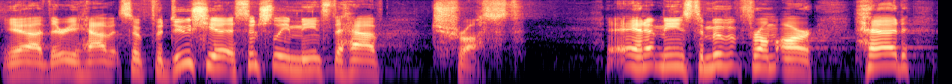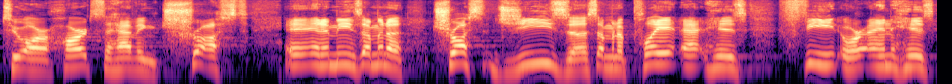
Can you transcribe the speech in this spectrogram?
Yeah, there you have it. So fiducia essentially means to have trust. And it means to move it from our head to our hearts to having trust. And it means I'm going to trust Jesus. I'm going to play it at his feet or in his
